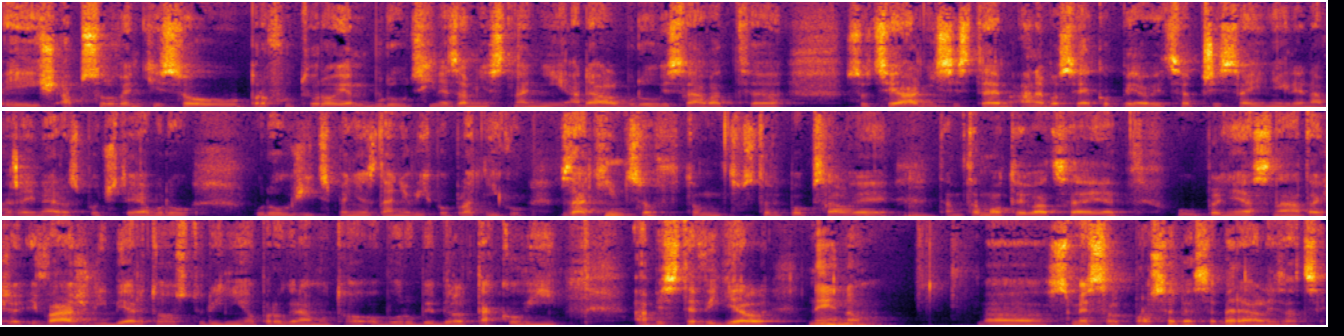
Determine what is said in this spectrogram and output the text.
jejíž absolventi jsou pro futuro jen budoucí nezaměstnaní a dál budou vysávat eh, sociální systém, anebo se jako pijavice přisají někde na veřejné rozpočty a budou, budou žít z peněz daňových poplatníků. Zatímco v tom, co jste popsal vy, hmm. tam ta motivace je úplně jasná, takže i váš výběr toho studijního programu, toho oboru by byl takový, abyste viděl nejenom smysl pro sebe, seberealizaci,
